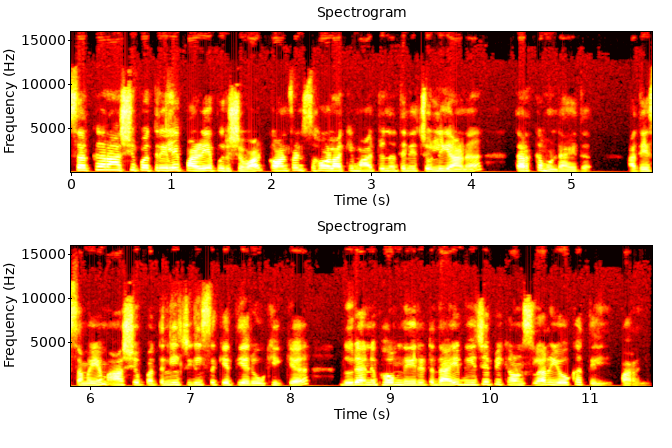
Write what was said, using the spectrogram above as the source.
സർക്കാർ ആശുപത്രിയിലെ പഴയ പുരുഷ വാർഡ് കോൺഫറൻസ് ഹാളാക്കി മാറ്റുന്നതിനെ ചൊല്ലിയാണ് തർക്കമുണ്ടായത്. അതേസമയം ആശുപത്രിയിൽ ചികിത്സയ്ക്കെത്തിയ രോഗിക്ക് ദുരനുഭവം നേരിട്ടതായി ബി ജെ പി കൗൺസിലർ യോഗത്തിൽ പറഞ്ഞു.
